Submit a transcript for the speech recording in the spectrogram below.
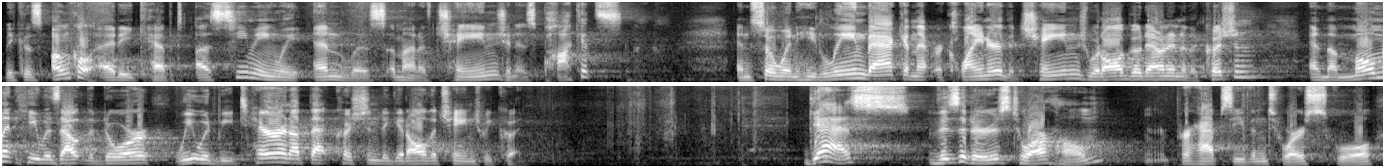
because Uncle Eddie kept a seemingly endless amount of change in his pockets. And so when he leaned back in that recliner, the change would all go down into the cushion. And the moment he was out the door, we would be tearing up that cushion to get all the change we could. Guests, visitors to our home, perhaps even to our school,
